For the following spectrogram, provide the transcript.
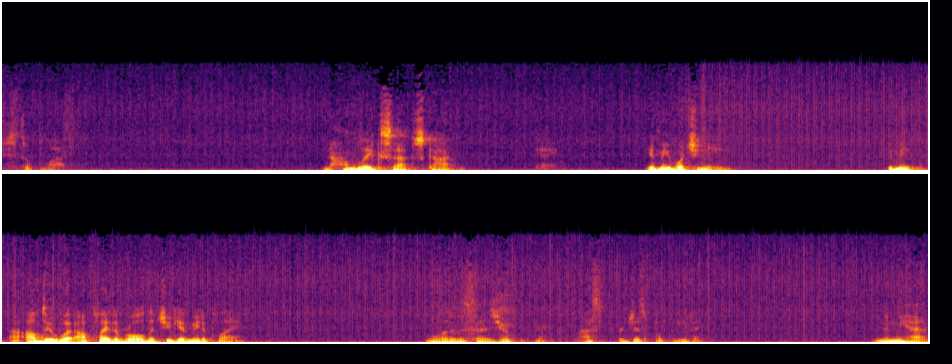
She's still blessed. And humbly accepts God. Okay. Give me what you need. Give me I'll do what I'll play the role that you give me to play. Elizabeth says, You're, you're blessed for just believing. And then we have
